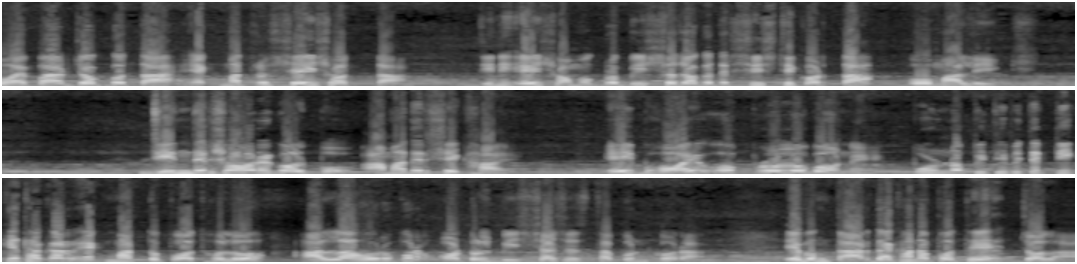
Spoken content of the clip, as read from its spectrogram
ভয় পাওয়ার যোগ্যতা একমাত্র সেই সত্তা, যিনি এই সমগ্র বিশ্বজগতের সৃষ্টিকর্তা ও মালিক। জিনদের শহরের গল্প আমাদের শেখায়, এই ভয় ও প্রলোভনে পূর্ণ পৃথিবীতে টিকে থাকার একমাত্র পথ হলো আল্লাহর উপর অটল বিশ্বাস স্থাপন করা এবং তার দেখানো পথে চলা।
